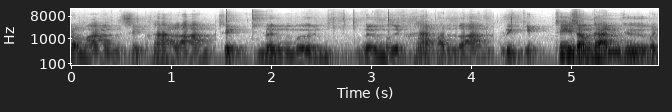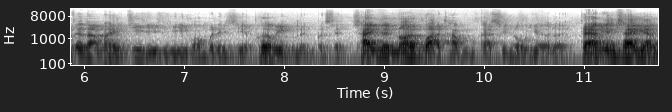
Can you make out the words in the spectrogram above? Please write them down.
ประมาณ 15 ล้าน10 1 15,000 ล้านริงกิต ที่สำคัญคือมันจะทำให้ GDP ของมาเลเซียเพิ่มอีก 1%ใช้เงินน้อยกว่าทำคาสิโนเยอะเลย แถมยังใช้อย่าง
